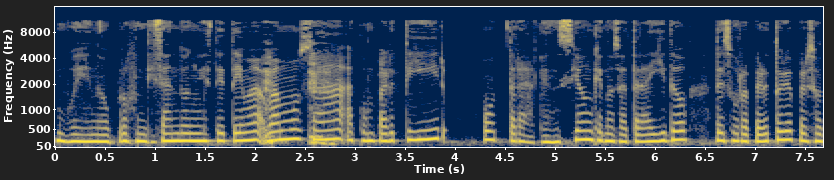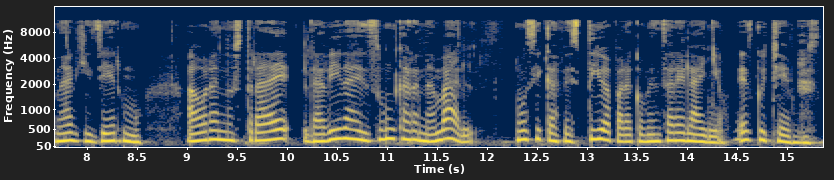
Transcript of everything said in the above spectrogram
Bueno, profundizando en este tema, vamos a, compartir otra canción que nos ha traído de su repertorio personal Guillermo. Ahora nos trae La vida es un carnaval, música festiva para comenzar el año. Escuchemos.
